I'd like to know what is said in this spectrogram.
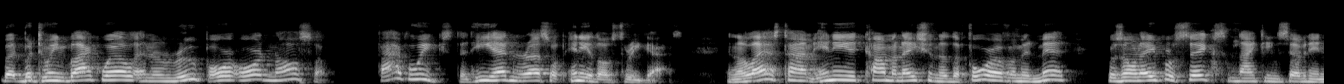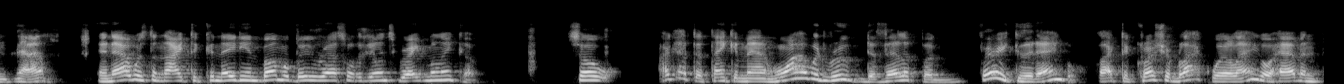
but between Blackwell and Roop or Orton also. Five weeks that he hadn't wrestled any of those three guys. And the last time any combination of the four of them had met was on April 6, 1979. And that was the night the Canadian Bumblebee wrestled against Great Malenko. So I got to thinking, man, why would Roop develop a very good angle, like the Crusher Blackwell angle, having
